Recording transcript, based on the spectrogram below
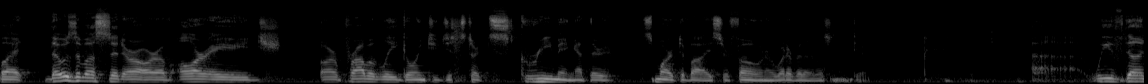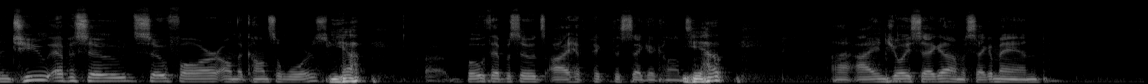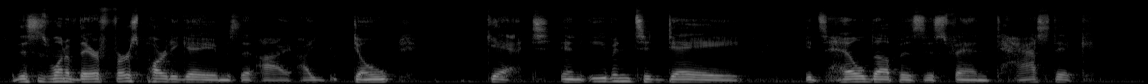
but those of us that are of our age are probably going to just start screaming at their smart device or phone or whatever they're listening to. Uh, we've done two episodes so far on the console wars. Yep. both episodes, I have picked the Sega console. Yep. I, I enjoy Sega. I'm a Sega man. This is one of their first party games that I I don't get, and even today, it's held up as this fantastic.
